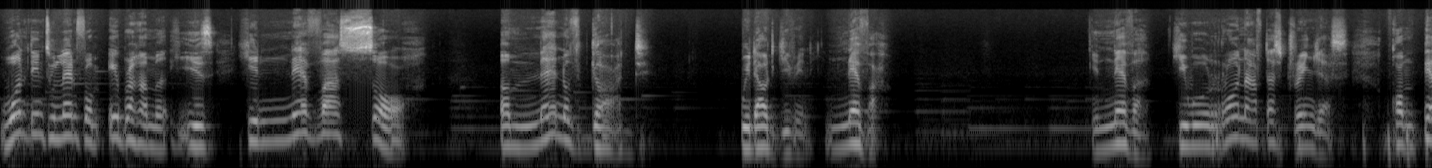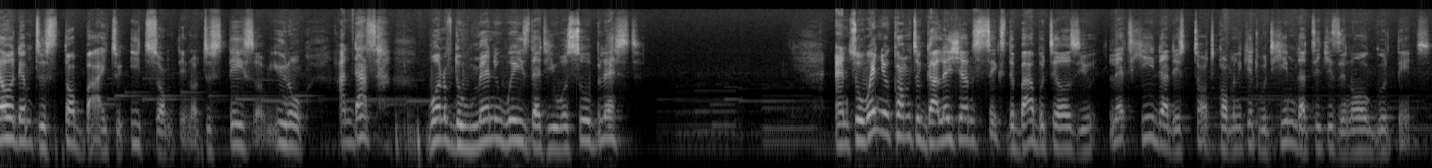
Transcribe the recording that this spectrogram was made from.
One thing to learn from Abraham is he never saw a man of God without giving. Never. He never. He will run after strangers, compel them to stop by to eat something or to stay some, you know. And that's one of the many ways that he was so blessed. And so when you come to Galatians 6, the Bible tells you, let he that is taught communicate with him that teaches in all good things.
